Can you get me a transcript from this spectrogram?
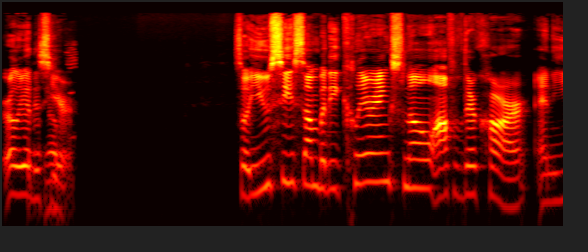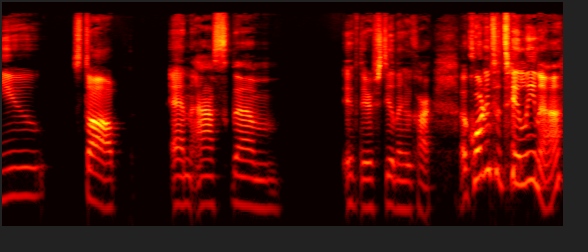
earlier this yep. year. So you see somebody clearing snow off of their car and you stop and ask them if they're stealing a car. According to Taylina,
